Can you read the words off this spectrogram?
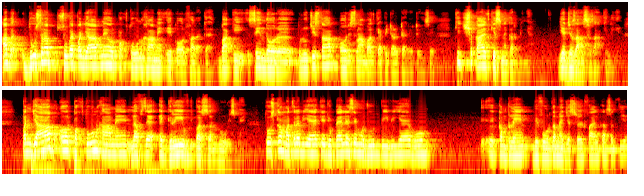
اب دوسرا صوبہ پنجاب میں اور پختونخوا میں ایک اور فرق ہے۔ باقی سندھ اور بلوچستان اور اسلام آباد کیپٹل ٹیریٹری سے کہ شکایت کس نے کرنی ہے؟ یہ جزا سزا کے لیے۔ پنجاب اور پختونخوا میں لفظ ایگریوڈ پرسن رولز میں۔ تو اس کا مطلب یہ ہے کہ جو پہلے سے موجود بیوی ہے وہ complaint before the magistrate file کر سکتی ہے۔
